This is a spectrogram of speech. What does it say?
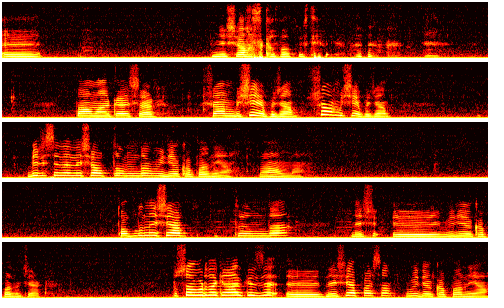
Ee, ne şahıs kapat videoyu. tamam arkadaşlar. Şu an bir şey yapacağım. Şu an bir şey yapacağım. Birisine neşe attığımda video kapanıyor. Tamam mı? Toplu neşe yaptığımda neşe, e, video kapanacak. Bu serverdaki herkese e, neşe yaparsam video kapanıyor.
